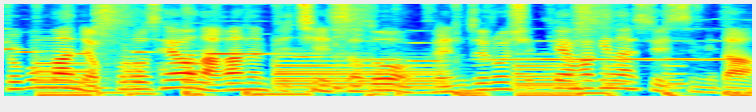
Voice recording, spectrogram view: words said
조금만 옆으로 새어 나가는 빛이 있어도 렌즈로 쉽게 확인할 수 있습니다.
